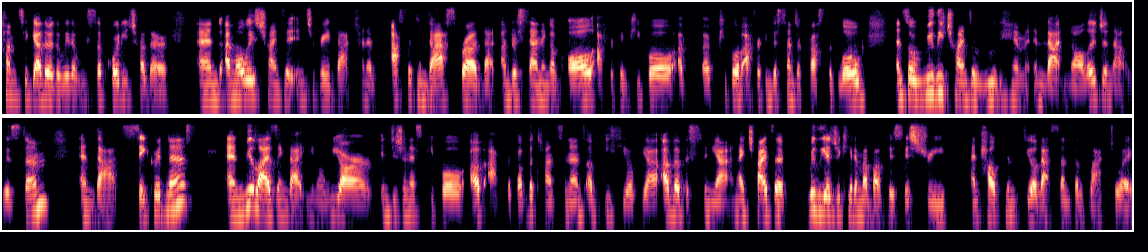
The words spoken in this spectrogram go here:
come together, the way that we support each other. And I'm always trying to integrate that kind of African diaspora, that understanding of all African people, of, of, people of African descent across the globe. And so, really trying to root him in that knowledge and that wisdom and that sacredness. And realizing that, you know, we are indigenous people of Africa, of the continent, of Ethiopia, of Abyssinia. And I try to really educate him about his history and help him feel that sense of Black joy.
